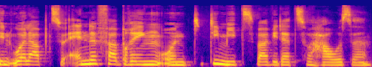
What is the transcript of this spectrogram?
den Urlaub zu Ende verbringen und die Mietz war wieder zu Hause.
